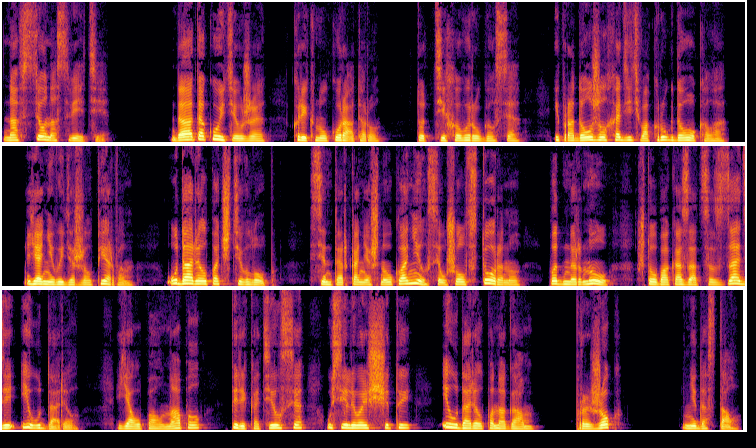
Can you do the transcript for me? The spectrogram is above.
На все на свете. «Да атакуйте уже!» — крикнул куратору. Тот тихо выругался и продолжил ходить вокруг да около. Я не выдержал первым. Ударил почти в лоб. Синтер, конечно, уклонился, ушел в сторону, поднырнул, чтобы оказаться сзади, и ударил. Я упал на пол, перекатился, усиливая щиты, и ударил по ногам. Прыжок не достал.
